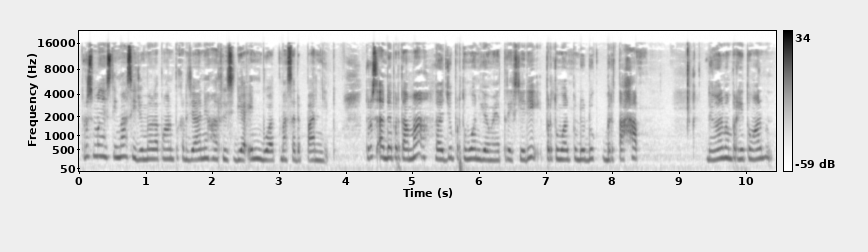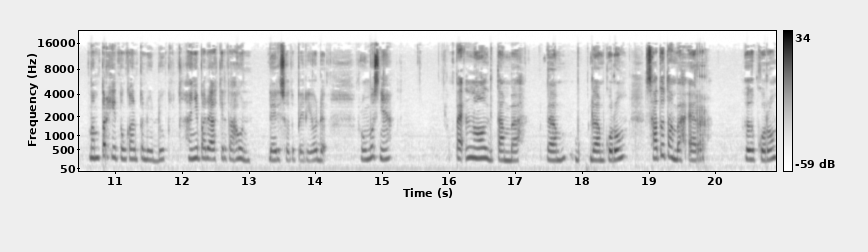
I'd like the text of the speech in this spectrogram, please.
terus mengestimasi jumlah lapangan pekerjaan yang harus disediain buat masa depan gitu. Terus ada pertama, laju pertumbuhan geometris. Jadi pertumbuhan penduduk bertahap dengan memperhitungkan memperhitungkan penduduk hanya pada akhir tahun dari suatu periode. Rumusnya P0 ditambah dalam dalam kurung 1 tambah R tutup kurung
